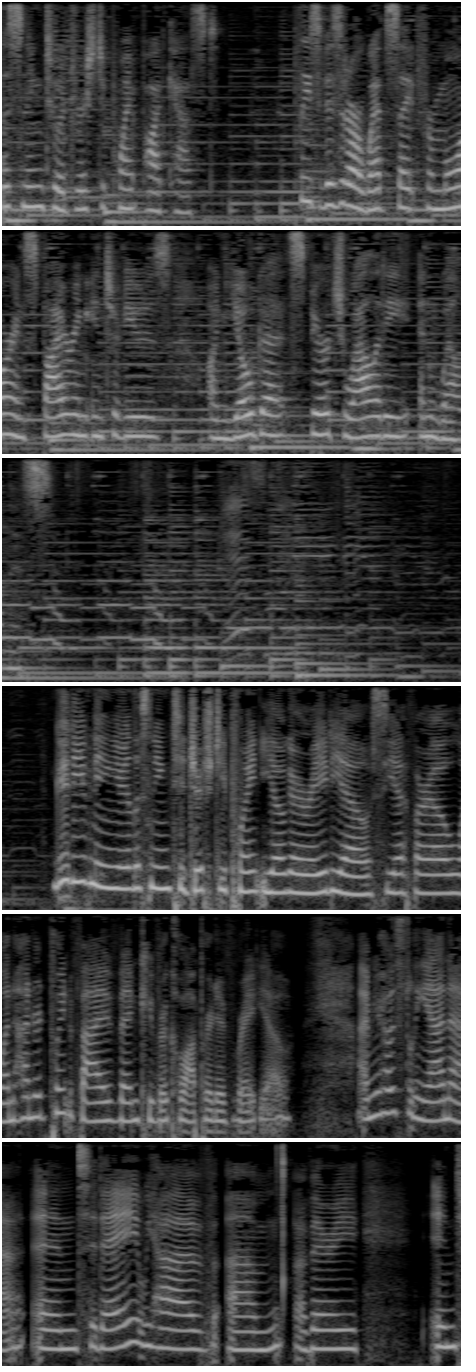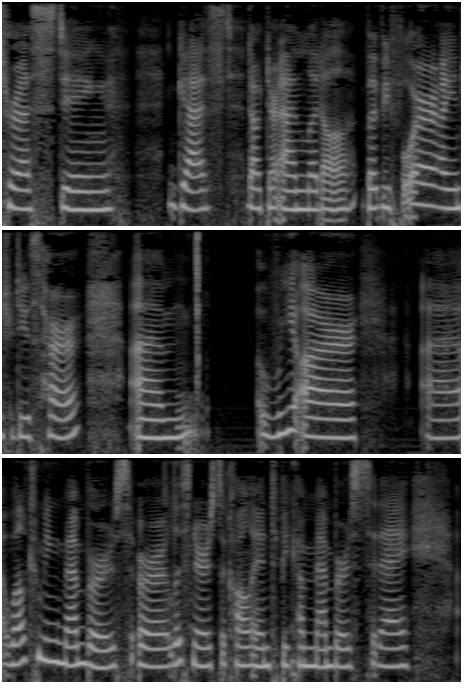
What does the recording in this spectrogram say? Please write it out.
listening to a Drishti Point podcast. Please visit our website for more inspiring interviews on yoga, spirituality, and wellness. Good evening. You're listening to Drishti Point Yoga Radio, CFRO 100.5 Vancouver Cooperative Radio. I'm your host, Leanna, and today we have um, a very interesting guest, Dr. Anne Little. But before I introduce her, um, we are uh, welcoming members or listeners to call in to become members today.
